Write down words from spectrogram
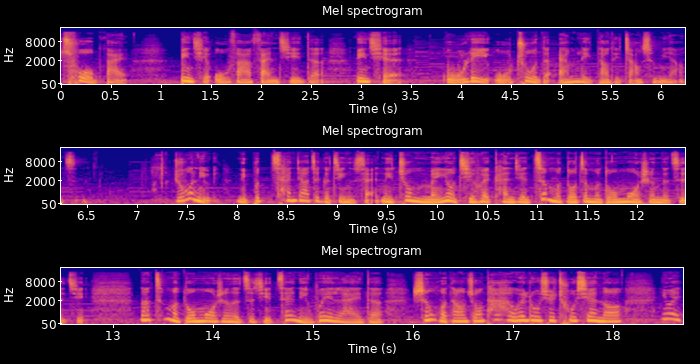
挫败，并且无法反击的，并且无力无助的 Emily 到底长什么样子。如果你你不参加这个竞赛，你就没有机会看见这么多这么多陌生的自己。那这么多陌生的自己，在你未来的生活当中，它还会陆续出现哦。因为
